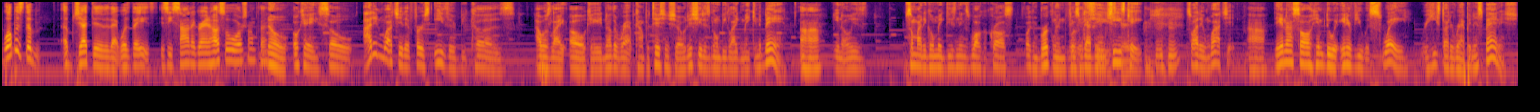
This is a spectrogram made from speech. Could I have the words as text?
what was the objective of that was they is he signed a Grand Hustle or something? No, okay, so I didn't watch it at first either because I was like, oh, okay, another rap competition show. This shit is gonna be like making the band. Uh huh. You know, is somebody gonna make these niggas walk across fucking Brooklyn for some goddamn cheesecake. cheesecake? So I didn't watch it. Uh huh. Then I saw him do an interview with Sway where he started rapping in Spanish.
